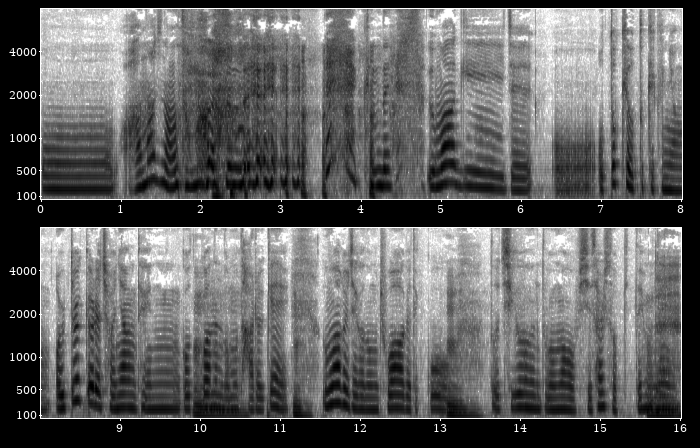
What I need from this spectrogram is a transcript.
어, 안 하진 않았던 것 같은데. 근데 음악이 이제, 어, 어떻게 어떻게 그냥 얼떨결에 전향된 것과는 음. 너무 다르게 음. 음악을 제가 너무 좋아하게 됐고, 음. 또 지금은 또 음악 없이 살 수 없기 때문에. 네,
